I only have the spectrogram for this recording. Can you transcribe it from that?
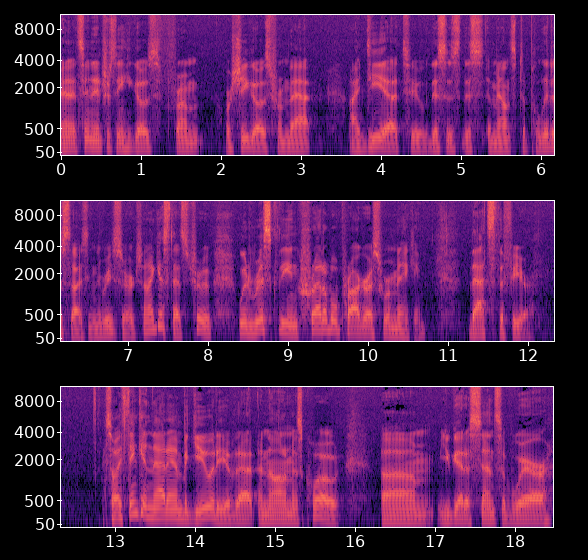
and it's interesting, he goes from, or she goes from that idea to this is this amounts to politicizing the research, and I guess that's true, would risk the incredible progress we're making. That's the fear. So I think in that ambiguity of that anonymous quote, um, you get a sense of where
